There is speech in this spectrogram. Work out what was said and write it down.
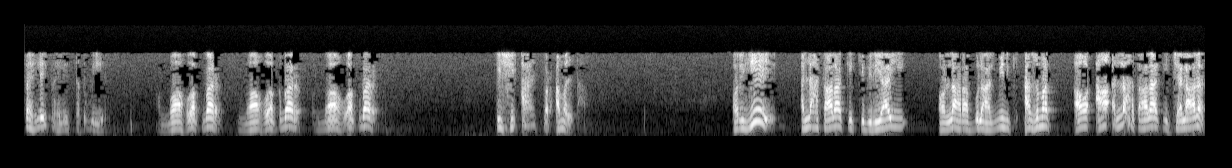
پہلے پہلے تکبیر۔ اللہ اکبر اللہ اکبر اللہ اکبر۔ اسی آیت پر عمل تھا۔ اور یہ اللہ تعالی کی کبریائی اور اللہ رب العالمین کی عظمت اور اللہ تعالی کی جلالت،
